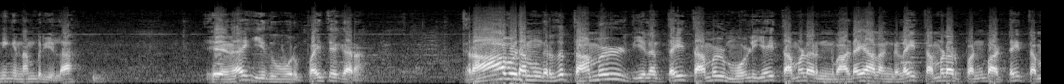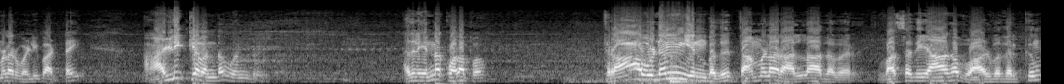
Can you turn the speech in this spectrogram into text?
நீங்க நம்புறீங்களா? ஏன்னா இது ஒரு பைத்தியக்காரன். திராவிடம்ங்கிறது தமிழ் இனத்தை தமிழ் மொழியை தமிழர் அடையாளங்களை தமிழர் பண்பாட்டை தமிழர் வழிபாட்டை அழிக்க வந்த ஒன்று. அதுல என்ன குழப்பம்? திராவிடம் என்பது தமிழர் அல்லாதவர். வசதியாக வாழ்வதற்கும்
